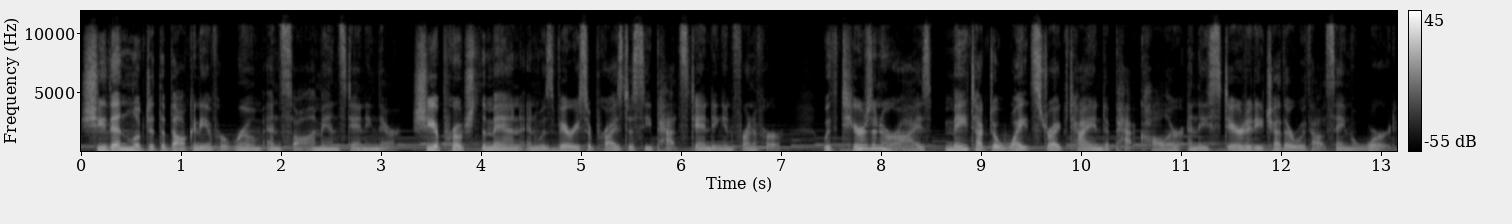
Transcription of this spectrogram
She then looked at the balcony of her room and saw a man standing there. She approached the man and was very surprised to see Pat standing in front of her. With tears in her eyes, May tucked a white striped tie into Pat's collar and they stared at each other without saying a word.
